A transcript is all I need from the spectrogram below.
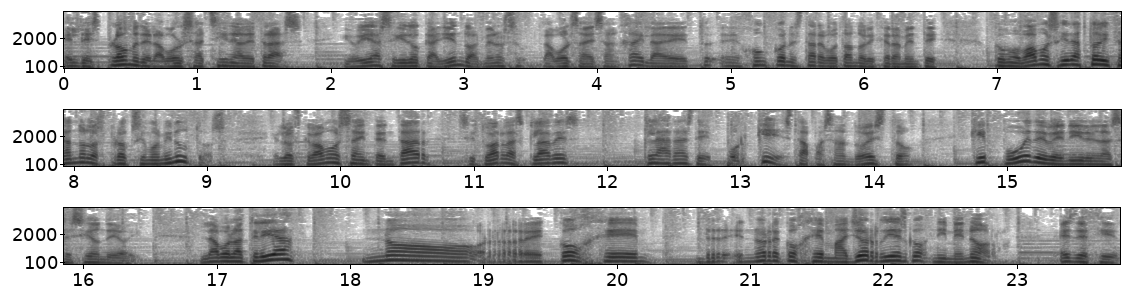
el desplome de la bolsa china detrás. Y hoy ha seguido cayendo, al menos la bolsa de Shanghai. La de eh, Hong Kong está rebotando ligeramente, como vamos a ir actualizando en los próximos minutos, en los que vamos a intentar situar las claves claras de por qué está pasando esto, qué puede venir en la sesión de hoy. La volatilidad no recoge, no recoge mayor riesgo ni menor. Es decir,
